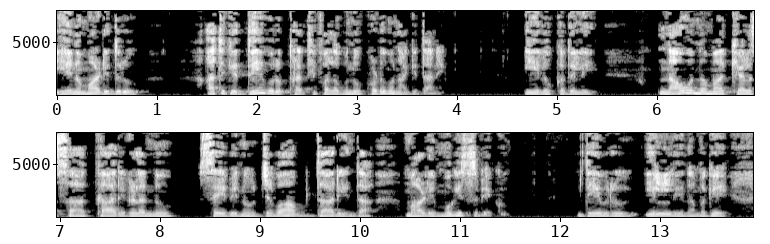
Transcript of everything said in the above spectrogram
ಏನು ಮಾಡಿದರೂ ಅದಕ್ಕೆ ದೇವರು ಪ್ರತಿಫಲವನ್ನು ಕೊಡುವನಾಗಿದ್ದಾನೆ. ಈ ಲೋಕದಲ್ಲಿ ನಾವು ನಮ್ಮ ಕೆಲಸ ಕಾರ್ಯಗಳನ್ನು ಸೇವೆಯನ್ನು ಜವಾಬ್ದಾರಿಯಿಂದ ಮಾಡಿ ಮುಗಿಸಬೇಕು. ದೇವರು ಇಲ್ಲಿ ನಮಗೆ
